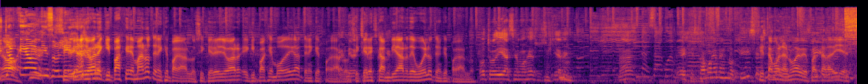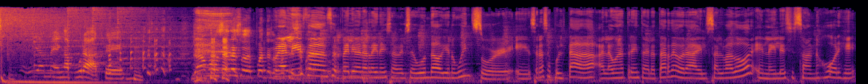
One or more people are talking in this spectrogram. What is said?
yo No, llevo mi Si insulina. querés llevar equipaje de mano, tenés que pagarlo. Si querés llevar equipaje en bodega, tenés que pagarlo. Mira, si chino, querés ¿sabes qué? cambiar de vuelo, tenés que pagarlo. Otro día hacemos eso si quieren. Ah, Es que estamos en las noticias. Si estamos en la chino. 9, Sí, falta la 10. Men, apurate. Ya vamos a hacer eso después de la Realizan sepelio de la reina Isabel II hoy en Windsor. Eh, será sepultada a la 1.30 de la tarde, hora El Salvador, en la iglesia San Jorge,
